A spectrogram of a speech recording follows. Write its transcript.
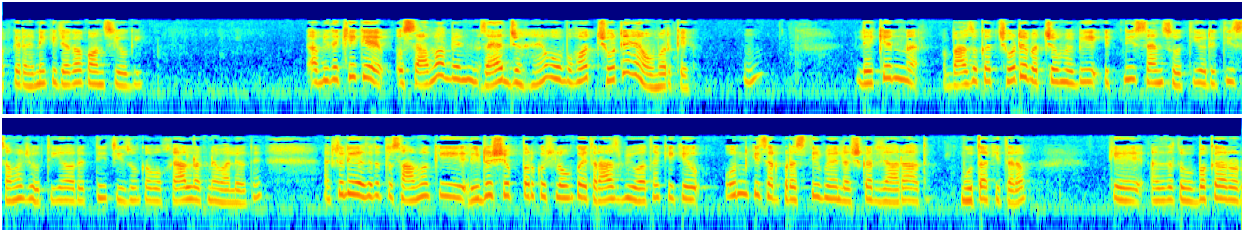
آپ کے رہنے کی جگہ کون سی ہوگی ابھی دیکھیے کہ اسامہ بن زید جو ہیں وہ بہت چھوٹے ہیں عمر کے لیکن بعض اوقات چھوٹے بچوں میں بھی اتنی سینس ہوتی ہے اور اتنی سمجھ ہوتی ہے اور اتنی چیزوں کا وہ خیال رکھنے والے ہوتے ہیں ایکچولی حضرت اسامہ کی لیڈرشپ پر کچھ لوگوں کو اعتراض بھی ہوا تھا کیونکہ ان کی سرپرستی میں لشکر جا رہا تھا موتا کی طرف کہ حضرت بکر اور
